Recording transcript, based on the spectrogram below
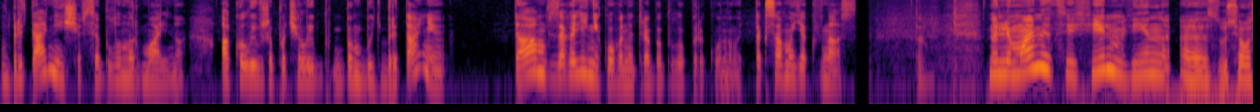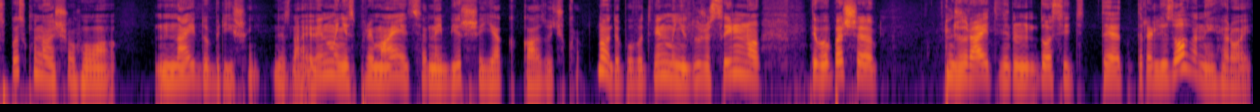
В Британії ще все було нормально. А коли вже почали бомбити Британію, там взагалі нікого не треба було переконувати. Так само, як в нас. Ну, для мене цей фільм він е, з усього списку нашого найдобріший. Не знаю, він мені сприймається найбільше як казочка. Ну, типу, от він мені дуже сильно. Типу, по-перше, Джо Райт, він досить театралізований герой,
